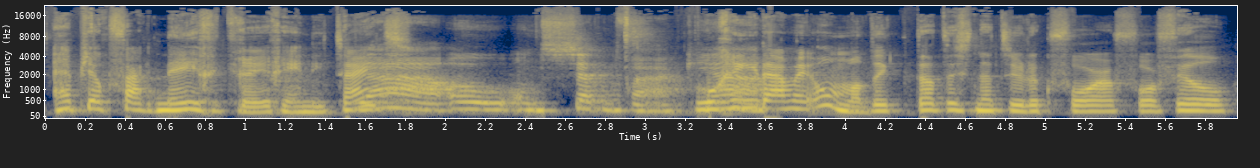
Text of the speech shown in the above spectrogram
heb je ook vaak nee gekregen in die tijd? Ja, oh, ontzettend vaak. Hoe ja. ging je daarmee om? Want ik, dat is natuurlijk voor, voor veel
